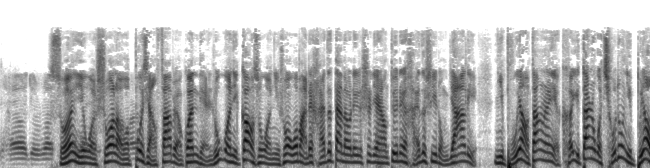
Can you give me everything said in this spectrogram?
你还要就是说。所以我说了，我不想发表观点。如果你告诉我，你说我把这孩子带到这个世界上，对这个孩子是一种压力，你不要，当然也可以，但是我求求你不要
